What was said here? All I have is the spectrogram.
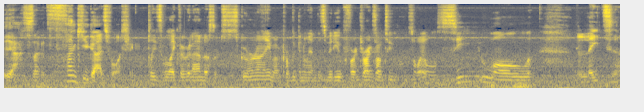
Yeah, so thank you guys for watching. Please like, favorite, and subscribe. I'm probably going to end this video before it drags on too long, so I will see you all later.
